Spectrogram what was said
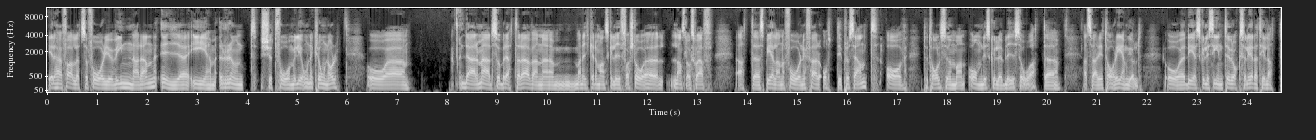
I det här fallet så får ju vinnaren i eh, EM runt 22 miljoner kronor. Och eh, Därmed så berättade även eh, Marika Domanski Lyfors, eh, landslagschef, att eh, spelarna får ungefär 80 procent av totalsumman om det skulle bli så att, att Sverige tar EM-guld. Och Det skulle i sin tur också leda till att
